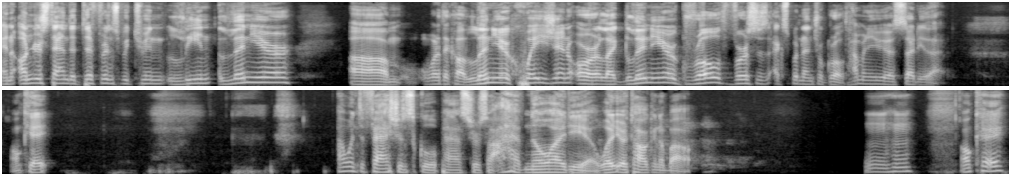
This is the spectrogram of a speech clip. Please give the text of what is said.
and understand the difference between linear, um, what do they call linear equation or like linear growth versus exponential growth? How many of you have studied that? Okay. I went to fashion school, Pastor, so I have no idea what you're talking about. Mm-hmm. Okay.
